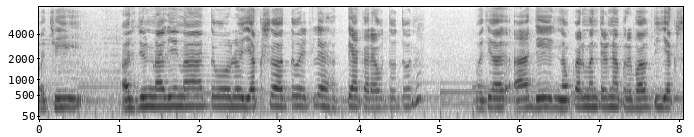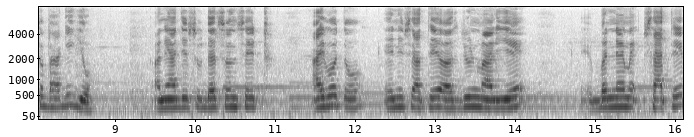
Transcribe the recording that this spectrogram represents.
પછી અર્જુન માલીમાં તો ઓલો યક્ષ હતો એટલે હત્યા કરાવતો હતો ને. પછી આ જે નૌકાર મંત્રના પ્રભાવથી યક્ષ ભાગી ગયો. અને આ જે સુદર્શન શેઠ આવ્યો હતો એની સાથે અર્જુન માળીએ બંને સાથે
